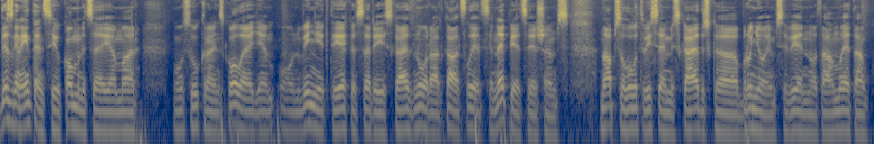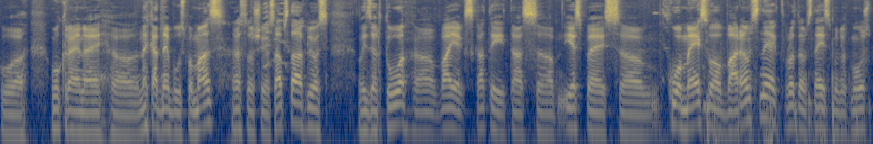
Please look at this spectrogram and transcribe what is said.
diezgan intensīvi komunicējam ar mūsu ukraiņu kolēģiem, un viņi ir tie, kas arī skaidri norāda, kādas lietas ir nepieciešams. Nu, absolūti visiem ir skaidrs, ka bruņojums ir viena no tām lietām, ko Ukrainai uh, nekad nebūs pa maz esošajos apstākļos. Līdz ar to uh, vajag skatīt tās uh, iespējas, uh, ko mēs vēl varam sniegt. Protams, neizsmeļot mūsu,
